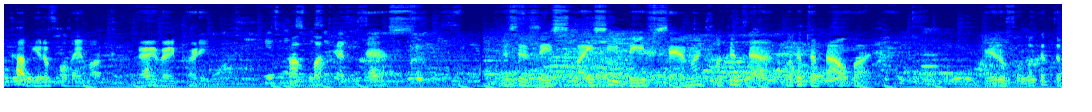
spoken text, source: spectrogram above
Look how beautiful they look. Very, very pretty. But look at this. This is the spicy beef sandwich. Look at that. Look at the bao bun. Beautiful. Look at the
